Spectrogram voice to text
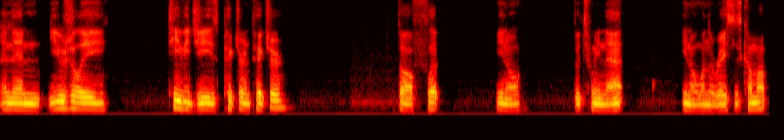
And then usually TVG is picture in picture. So I'll flip, you know, between that, you know, when the races come up.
